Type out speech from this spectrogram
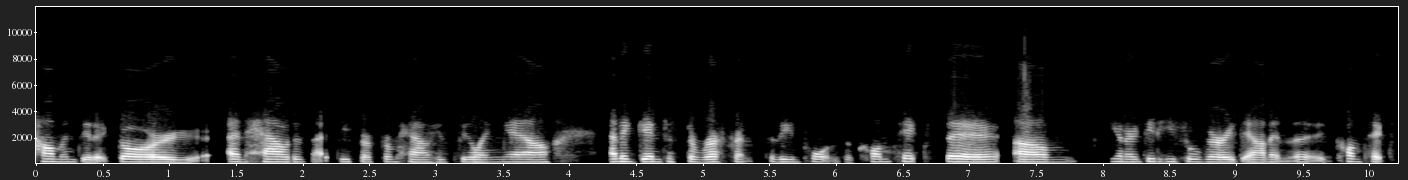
come and did it go? And how does that differ from how he's feeling now? And again, just a reference to the importance of context there. Um, you know, did he feel very down in the context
